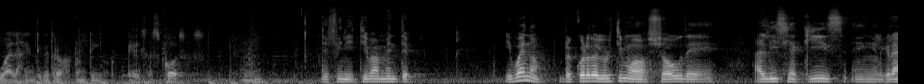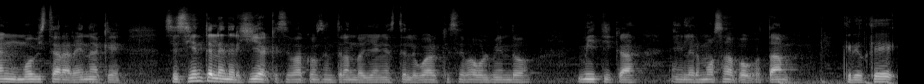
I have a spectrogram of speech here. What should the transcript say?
o a la gente que trabaja contigo esas cosas. Definitivamente. Y bueno, recuerdo el último show de Alicia Keys en el gran Movistar Arena que se siente la energía que se va concentrando allá en este lugar, que se va volviendo mítica en la hermosa Bogotá. Creo que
